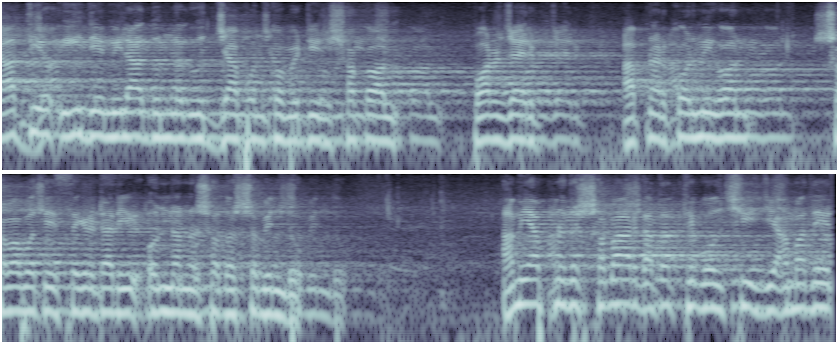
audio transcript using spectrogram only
জাতীয় ঈদে মিলাদুন্নবী উদযাপন কমিটির সকল পর্যায়ের আপনার কর্মীগণ, সভাপতি, সেক্রেটারি, অন্যান্য সদস্যবৃন্দ। আমি আপনাদের সবার গাতার্থে বলছি যে আমাদের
